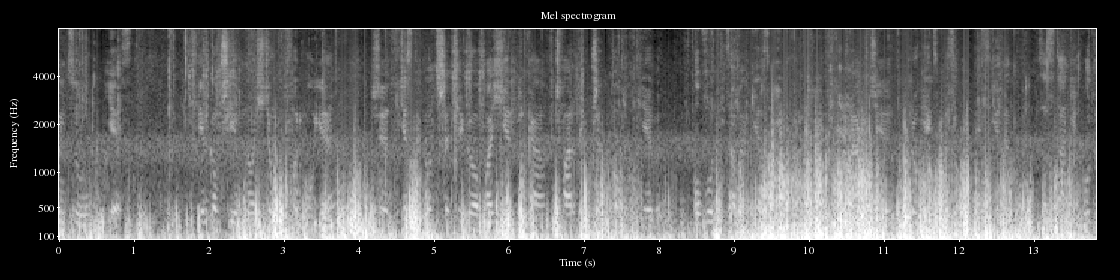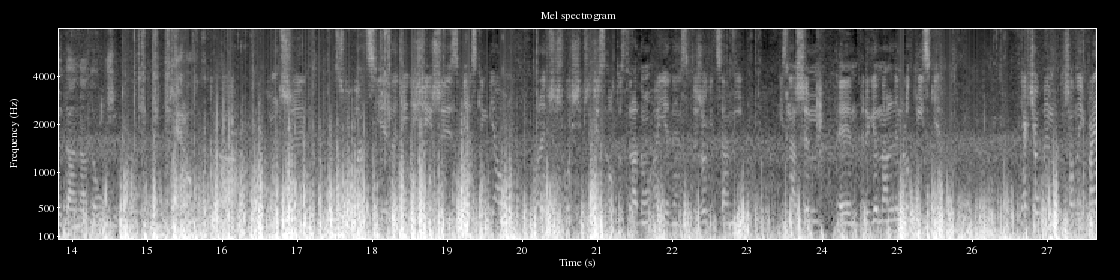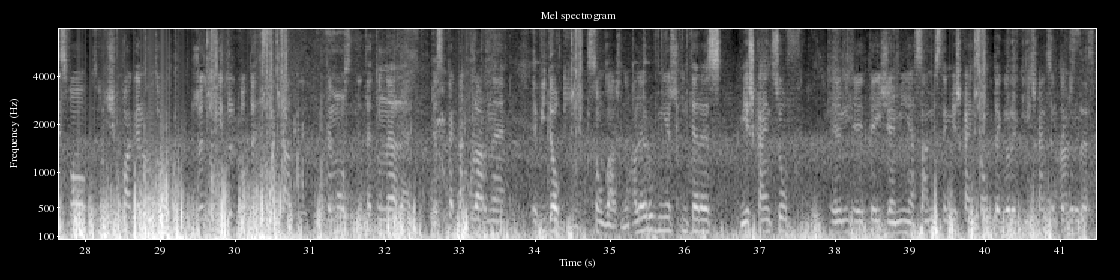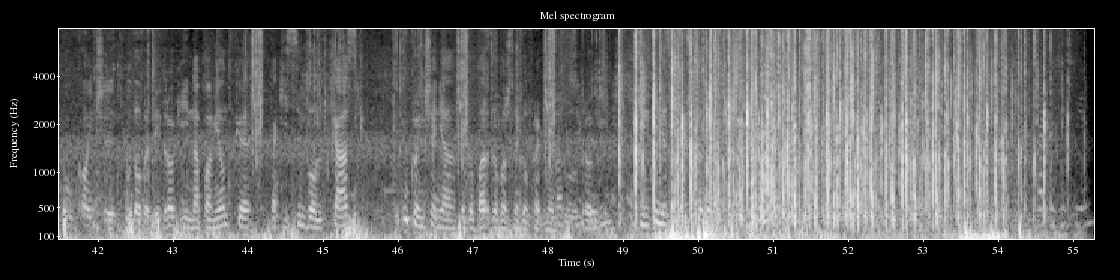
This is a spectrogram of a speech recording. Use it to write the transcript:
końcu jest. Z wielką przyjemnością informuję, że 23 października w czwartek przed południem obwodnica węgierskiej w trakcie drogi ekspresowej S1 zostanie oddana do użytku kierowców. która łączy Słowację na dzień dzisiejszy z Bielskiem Białą, ale w przyszłości przecież z autostradą A1 z Kryżowicami i z naszym regionalnym lotniskiem. Ja chciałbym, Szanowni Państwo, spektakularne widoki są ważne, ale również interes mieszkańców y, tej ziemi. Ja sam jestem mieszkańcą tego, mieszkańcem tego Nasz zespół kończy budowę tej drogi na pamiątkę, taki symbol kask ukończenia tego bardzo ważnego fragmentu drogi. Dziękuję za to przygotowanie.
